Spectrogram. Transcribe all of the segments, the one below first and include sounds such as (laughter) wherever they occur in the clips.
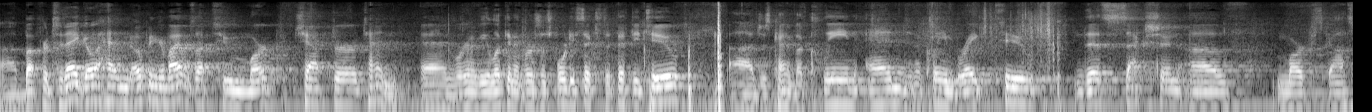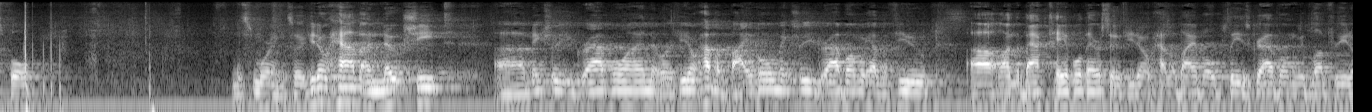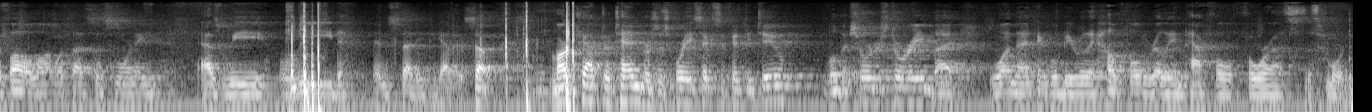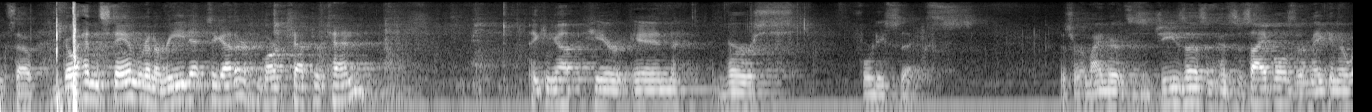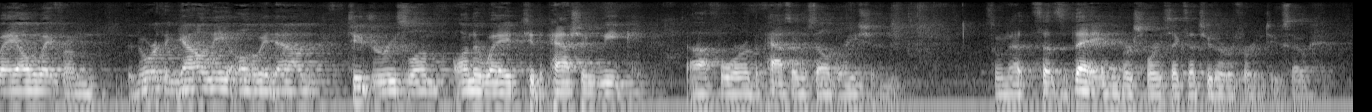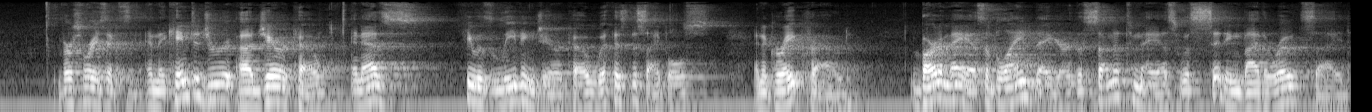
Uh, but for today, go ahead and open your Bibles up to Mark chapter 10. And we're going to be looking at verses 46 to 52. Uh, just kind of a clean end and a clean break to this section of Mark's gospel this morning. So if you don't have a note sheet, uh, make sure you grab one. Or if you don't have a Bible, make sure you grab one. We have a few uh, on the back table there. So if you don't have a Bible, please grab one. We'd love for you to follow along with us this morning as we read and study together. So, Mark chapter 10, verses 46 to 52. A little bit shorter story, but one that I think will be really helpful really impactful for us this morning. So, go ahead and stand. We're going to read it together. Mark chapter 10, picking up here in verse 46. Just a reminder this is Jesus and his disciples. They're making their way all the way from the north in Galilee all the way down to Jerusalem on their way to the Passion Week uh, for the Passover celebration. So when that says they in verse 46, that's who they're referring to. So, verse 46 And they came to Jer- uh, Jericho, and as he was leaving Jericho with his disciples and a great crowd, Bartimaeus, a blind beggar, the son of Timaeus, was sitting by the roadside.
